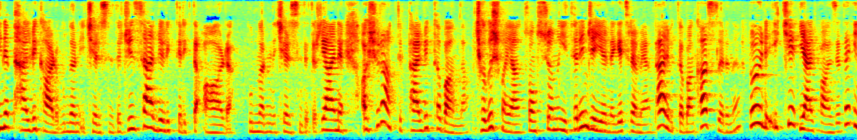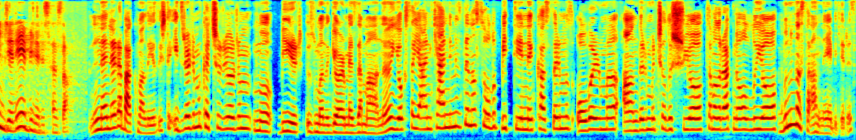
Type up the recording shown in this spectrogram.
Yine pelvik ağrı bunların içerisindedir. Cinsel birliktelikte ağrı bunların içerisindedir. Yani aşırı aktif pelvik tabanla çalışmayan, fonksiyonunu yeterince yerine getiremeyen pelvik taban kaslarını böyle iki yelpazede inceleyebiliriz Hazal nelere bakmalıyız? İşte idrarımı kaçırıyorum mu bir uzmanı görme zamanı yoksa yani kendimizde nasıl olup bittiğini kaslarımız over mı under mı çalışıyor tam olarak ne oluyor bunu nasıl anlayabiliriz?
